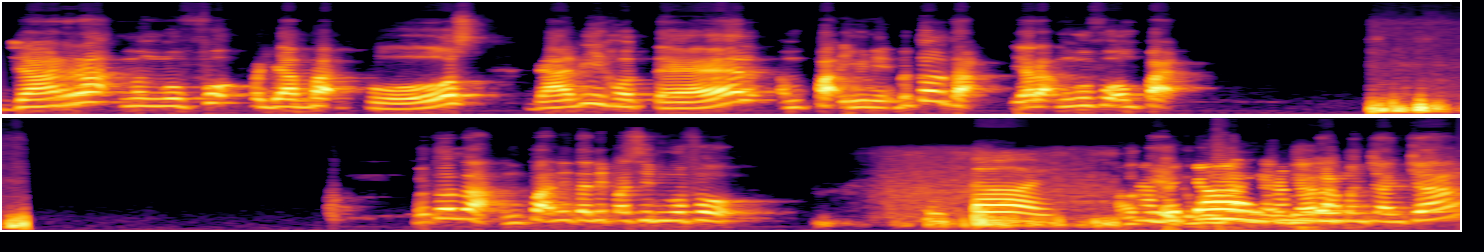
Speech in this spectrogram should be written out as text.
jarak mengufuk pejabat pos dari hotel 4 unit. Betul tak? Jarak mengufuk 4. Betul tak? 4 ni tadi pasti mengufuk. Betul. Okey, Ah, betul. kemudian jarak mencancang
